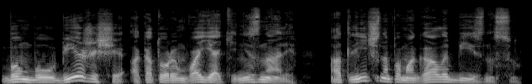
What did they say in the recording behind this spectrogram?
Бомбоубежище, о котором вояки не знали, отлично помогало бизнесу.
